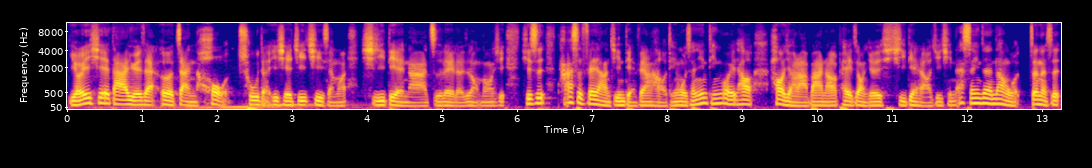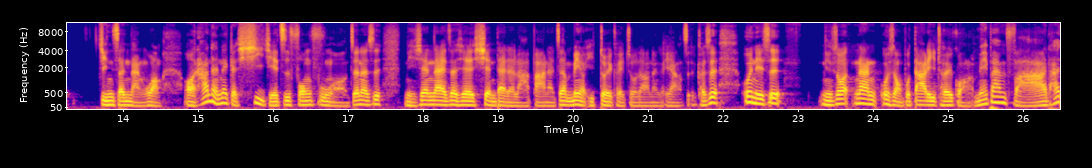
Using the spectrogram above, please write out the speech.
有一些大约在二战后出的一些机器，什么西电啊之类的这种东西，其实它是非常经典、非常好听。我曾经听过一套号角喇叭，然后配。这种就是吸电老机器，那声音真的让我真的是今生难忘哦！它的那个细节之丰富哦，真的是你现在这些现代的喇叭呢，真的没有一对可以做到那个样子。可是问题是，你说那为什么不大力推广？没办法啊，他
